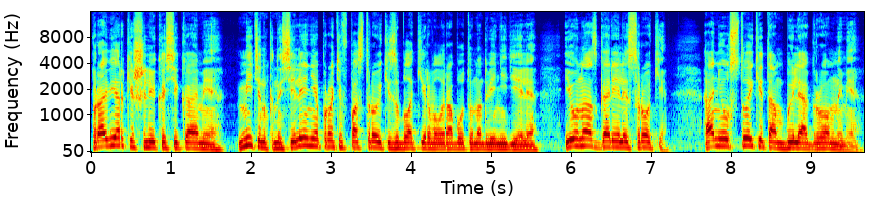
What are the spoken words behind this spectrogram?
проверки шли косяками, митинг населения против постройки заблокировал работу на две недели, и у нас горели сроки, а неустойки там были огромными.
